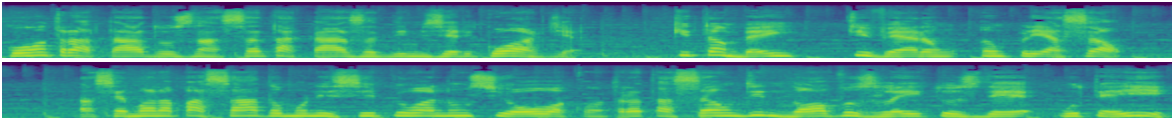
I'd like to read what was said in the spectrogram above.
contratados na Santa Casa de Misericórdia, que também tiveram ampliação. Na semana passada, o município anunciou a contratação de novos leitos de UTI,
